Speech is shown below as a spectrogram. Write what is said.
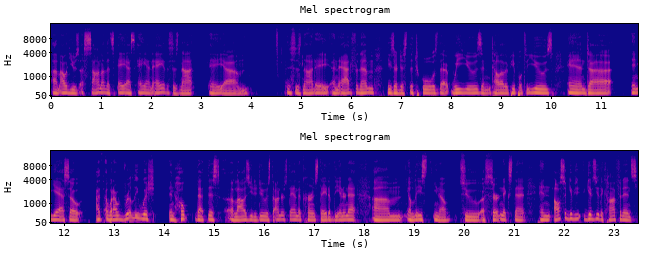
um, I would use Asana. That's A S A N A. This is not a um, this is not a an ad for them. These are just the tools that we use and tell other people to use. And uh, and yeah, so I, what I really wish and hope that this allows you to do is to understand the current state of the internet, um, at least you know to a certain extent, and also gives you gives you the confidence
